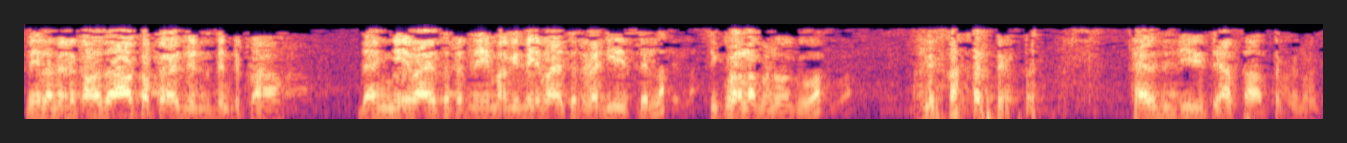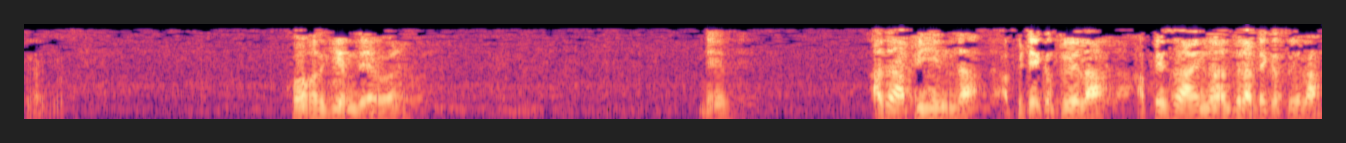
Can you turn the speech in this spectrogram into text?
මේ ළමයාට කවදාකවත් පැවිදි වෙන්න දෙන්න එපා. දැන් මේ වයසට මේ මගේ මේ වයසට වැඩි ඉස්සෙල්ලා සිකුරා ලබනවා කිව්වා. අනිවාර්යයෙන් පැවිදි ජීවිතය අසාර්ථක වෙනවා කියලා කිව්වා. කොහොමද කියන්නේ යවන? නේද? අද අපි හින්දා අපිට එකතු වෙලා අපේ සායනහන්සලාට එකතු වෙලා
